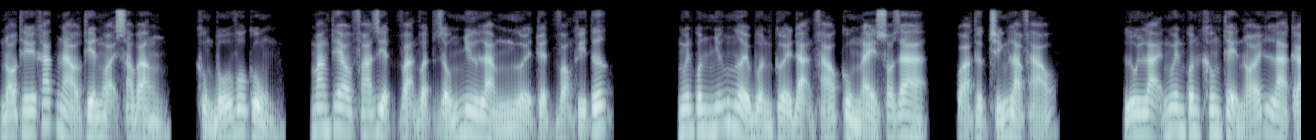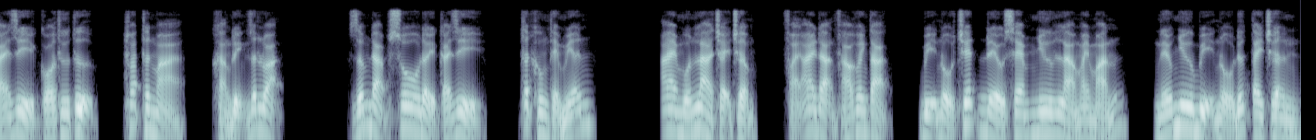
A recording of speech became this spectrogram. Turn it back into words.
nó thế khác nào thiên ngoại sao băng khủng bố vô cùng, mang theo phá diệt vạn vật giống như làm người tuyệt vọng khí tức. Nguyên quân những người buồn cười đạn pháo cùng này so ra, quả thực chính là pháo. Lùi lại nguyên quân không thể nói là cái gì có thứ tự, thoát thân mà, khẳng định rất loạn. Dẫm đạp xô đẩy cái gì, tất không thể miễn. Ai muốn là chạy chậm, phải ai đạn pháo oanh tạc, bị nổ chết đều xem như là may mắn, nếu như bị nổ đứt tay chân,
